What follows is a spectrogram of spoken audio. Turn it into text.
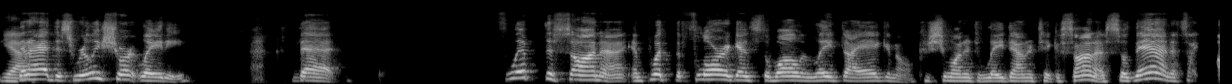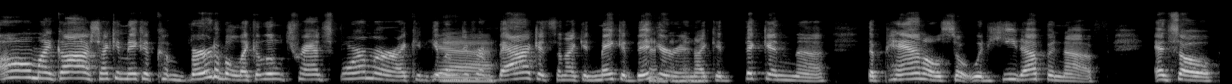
Yeah. Then I had this really short lady that flipped the sauna and put the floor against the wall and laid diagonal because she wanted to lay down and take a sauna. So then it's like, oh my gosh, I can make a convertible like a little transformer. I could give yeah. them different brackets and I could make it bigger and I could thicken the the panels so it would heat up enough. And so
